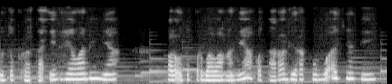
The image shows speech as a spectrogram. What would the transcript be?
untuk protein hewaninya. Kalau untuk perbawangannya aku taruh di rak bumbu aja nih.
